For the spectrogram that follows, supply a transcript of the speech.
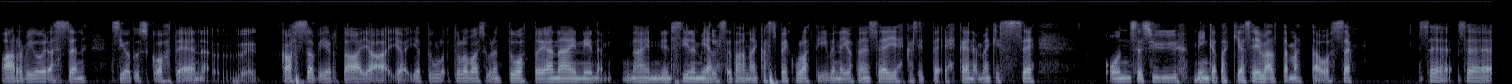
arvioida sen sijoituskohteen kassavirtaa ja, ja, ja tulevaisuuden tuottoja ja näin, niin, näin, niin siinä mielessä tämä on aika spekulatiivinen, joten se ei ehkä sitten ehkä enemmänkin se on se syy, minkä takia se ei välttämättä ole se, se, se,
